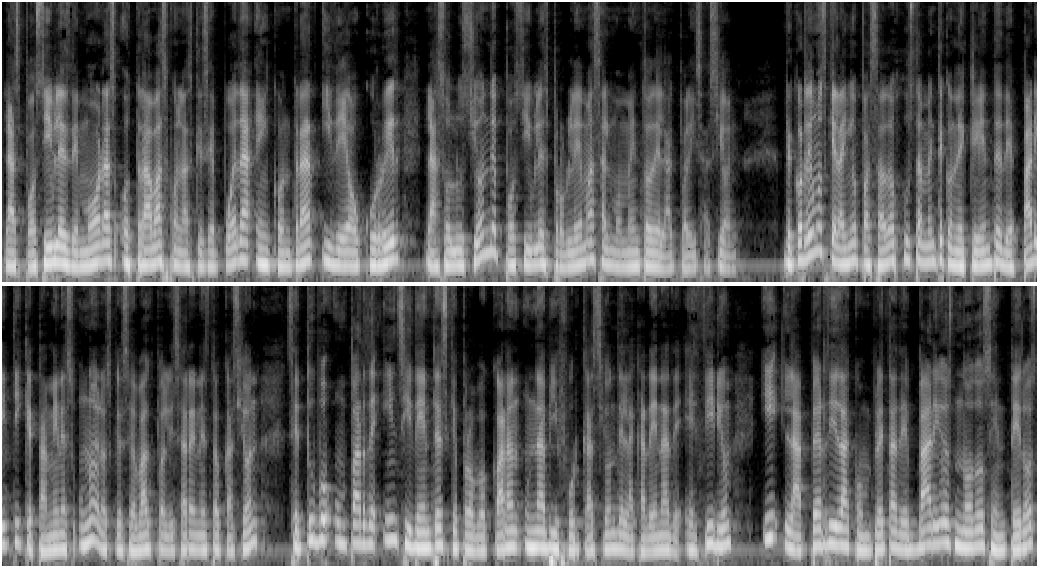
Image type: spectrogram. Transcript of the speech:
las posibles demoras o trabas con las que se pueda encontrar y de ocurrir la solución de posibles problemas al momento de la actualización. Recordemos que el año pasado, justamente con el cliente de Parity, que también es uno de los que se va a actualizar en esta ocasión, se tuvo un par de incidentes que provocaron una bifurcación de la cadena de Ethereum y la pérdida completa de varios nodos enteros,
